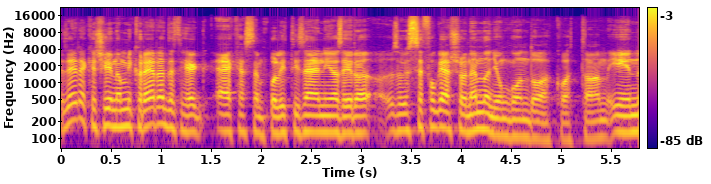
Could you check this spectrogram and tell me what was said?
Ez érdekes, én amikor eredetileg elkezdtem politizálni, azért az összefogásról nem nagyon gondolkodtam. Én,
